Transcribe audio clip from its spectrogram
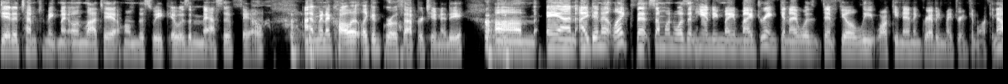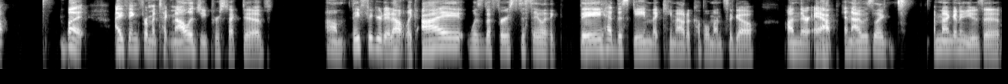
did attempt to make my own latte at home this week. It was a massive fail. I'm gonna call it like a growth opportunity. Um, and I didn't like that someone wasn't handing my my drink, and I wasn't didn't feel elite walking in and grabbing my drink and walking out. But I think from a technology perspective, um, they figured it out. Like I was the first to say, like they had this game that came out a couple months ago on their app, and I was like, I'm not gonna use it.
